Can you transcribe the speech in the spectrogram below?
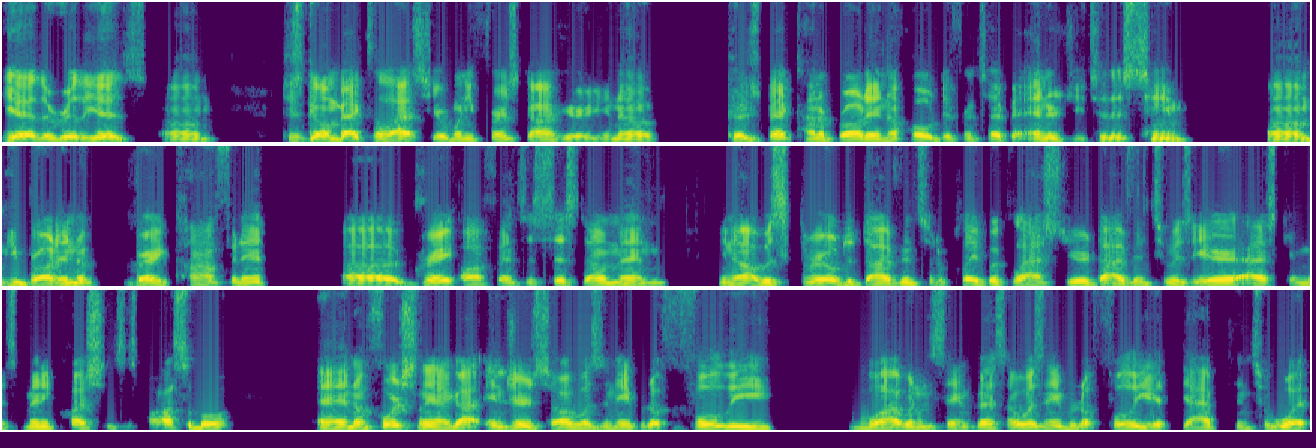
Yeah, there really is. Um, just going back to last year when he first got here, you know, Coach Beck kind of brought in a whole different type of energy to this team. Um, he brought in a very confident, uh, great offensive system, and you know, I was thrilled to dive into the playbook last year, dive into his ear, ask him as many questions as possible. And unfortunately, I got injured, so I wasn't able to fully, well, I wouldn't say invest, I wasn't able to fully adapt into what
